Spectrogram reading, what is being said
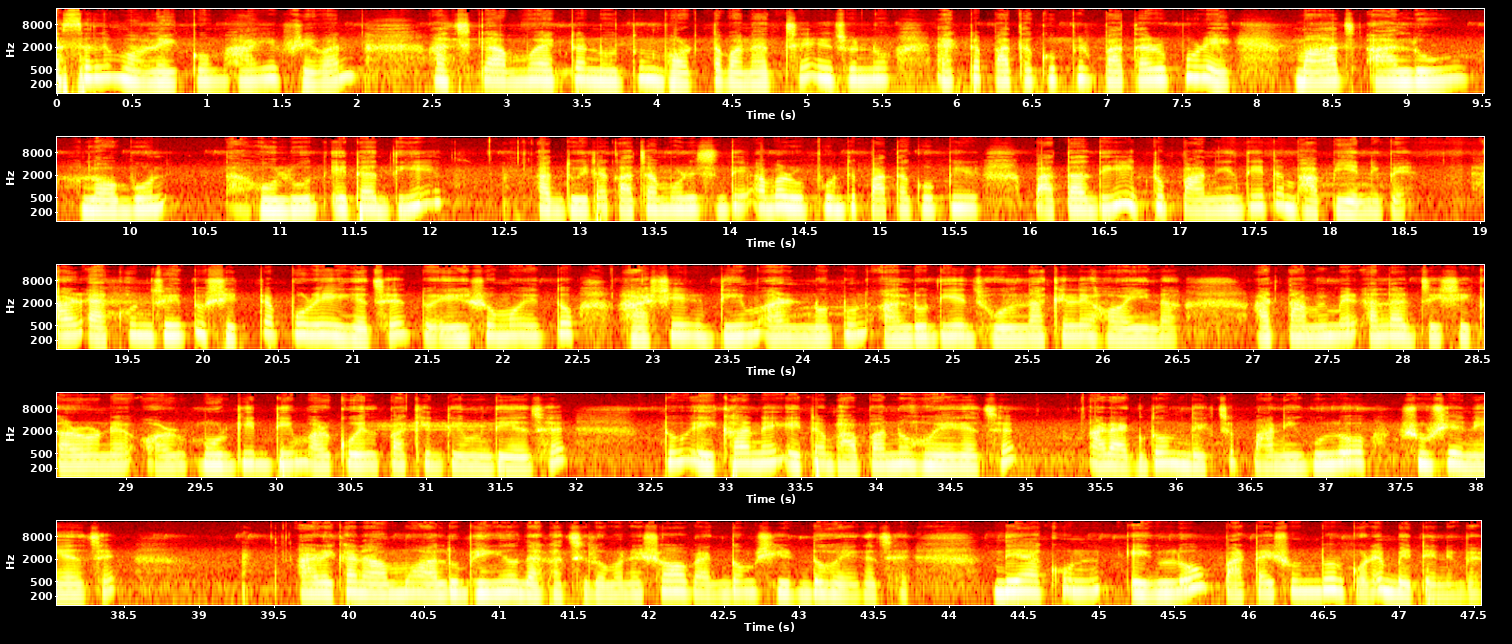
আসসালামু আলাইকুম। Hi everyone আজকে আম্মু একটা নতুন ভর্তা বানাচ্ছে। এই জন্য একটা পাতাকপির পাতার উপরে মাছ, আলু, লবণ, তা হলুদ এটা দিয়ে আর দুইটা কাঁচামরিচ দিয়ে আবার উপর দিয়ে পাতাকপির পাতা দিয়ে একটু পানি দিয়ে এটা ভাপিয়ে নেবে। আর এখন যেহেতু শীতটা পড়েই গেছে, তো এই সময় তো হাঁসের ডিম আর নতুন আলু দিয়ে ঝোল না খেলে হয়ই না। আর তামিমের অ্যালার্জি, সে কারণে ওর মুরগির ডিম আর কোয়েল পাখির ডিম দিয়েছে। তো এইখানে এটা ভাপানো হয়ে গেছে। আর একদম দেখছে, পানিগুলো শুষে নিয়েছে। আর এখানে আম্মু আলু ভেঙেও দেখাচ্ছিল মানে সব একদম সিদ্ধ হয়ে গেছে। দিয়ে এখন এগুলো পাটায় সুন্দর করে বেটে নেবে।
